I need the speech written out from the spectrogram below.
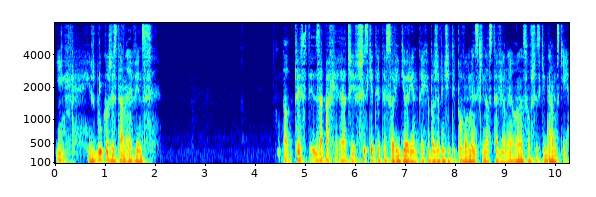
I już był korzystany, więc no, to jest zapach, raczej wszystkie te Tesori di Oriente, chyba że będzie typowo męski nastawiony, one są wszystkie damskie.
